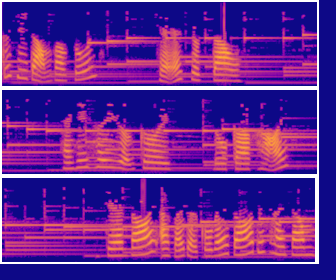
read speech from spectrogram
cứ di động vào túi, khẽ gật đầu. Hàng Hi Hi gượng cười, đùa cợt hỏi. Nghe nói anh phải đợi cô bé đó đến hai năm.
